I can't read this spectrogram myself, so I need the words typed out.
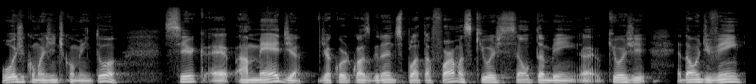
Hoje, como a gente comentou, cerca, é, a média, de acordo com as grandes plataformas, que hoje são também, é, que hoje é da onde vem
